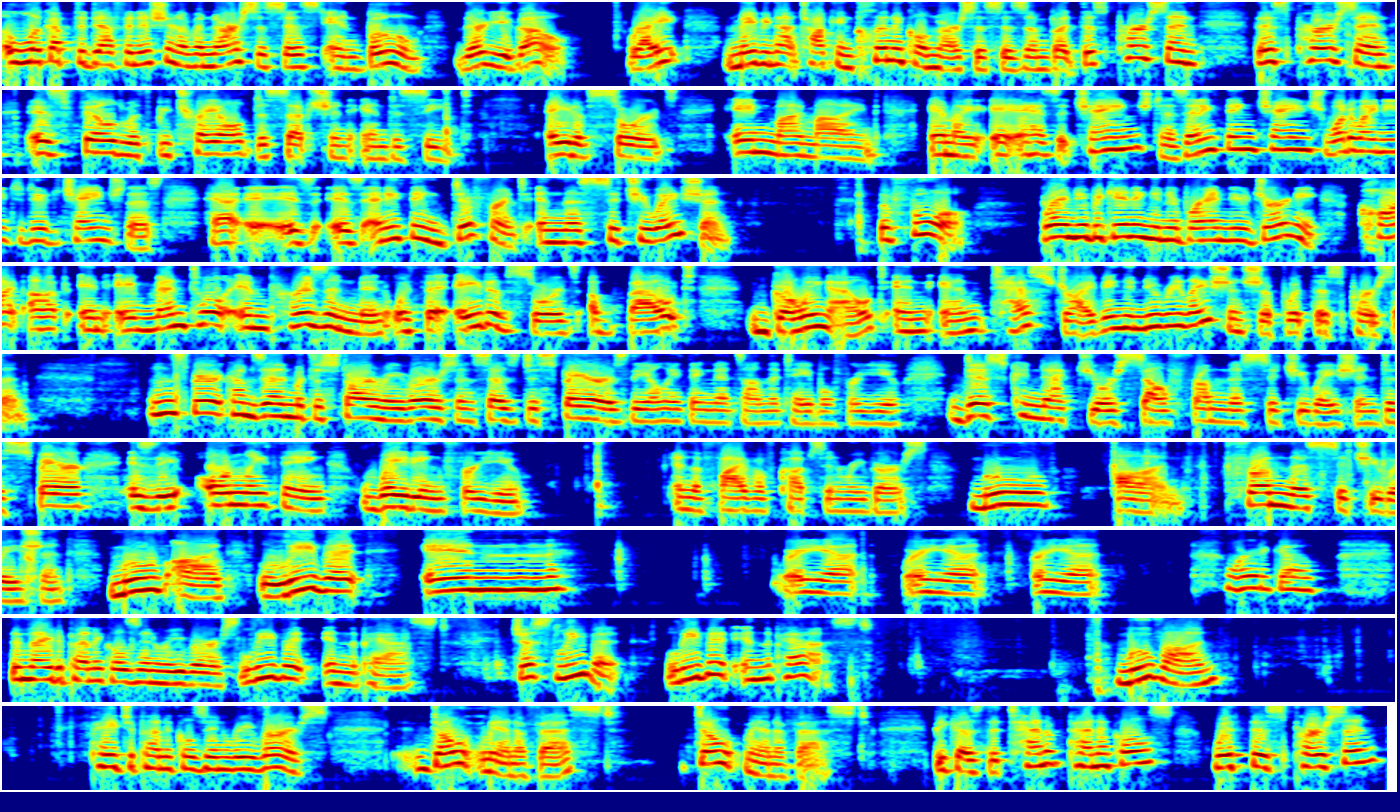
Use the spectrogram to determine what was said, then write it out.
Look up the definition of a narcissist, and boom, there you go right? Maybe not talking clinical narcissism but this person this person is filled with betrayal deception and deceit. Eight of swords in my mind. Am i has it changed? Has anything changed? What do i need to do to change this? Is is anything different in this situation? The fool brand new beginning and a brand new journey caught up in a mental imprisonment with the eight of swords about going out and and test driving a new relationship with this person and the Spirit comes in with the star in reverse and says, Despair is the only thing that's on the table for you. Disconnect yourself from this situation. Despair is the only thing waiting for you. And the Five of Cups in reverse. Move on from this situation. Move on. Leave it in. Where you at? Where you at? Where you at? Where to go? The Knight of Pentacles in reverse. Leave it in the past. Just leave it. Leave it in the past. Move on. Page of Pentacles in reverse. Don't manifest. Don't manifest. Because the Ten of Pentacles with this person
